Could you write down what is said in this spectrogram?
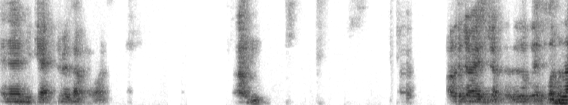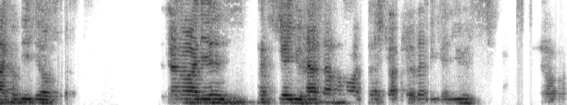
And then you get the result you want. Um, apologize just a little bit for the lack of details. The general idea is like here you have some homogeneous structure that you can use. You know,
